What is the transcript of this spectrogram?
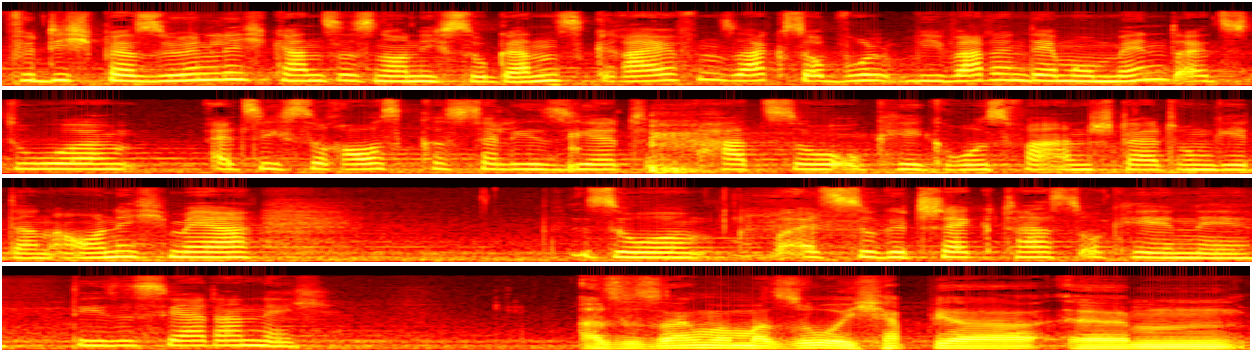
Für dich persönlich kannst du es noch nicht so ganz greifen, sagst du, obwohl, wie war denn der Moment, als du, als sich so rauskristallisiert hat, so, okay, Großveranstaltung geht dann auch nicht mehr, so, als du gecheckt hast, okay, nee, dieses Jahr dann nicht? Also sagen wir mal so, ich habe ja ähm,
